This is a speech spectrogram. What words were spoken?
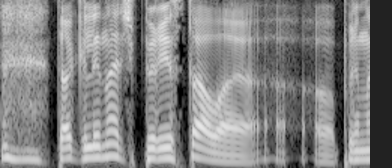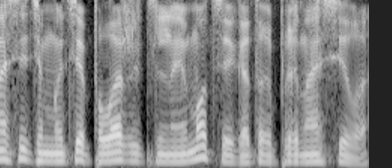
так или иначе перестала а, приносить ему те положительные эмоции, которые приносила.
